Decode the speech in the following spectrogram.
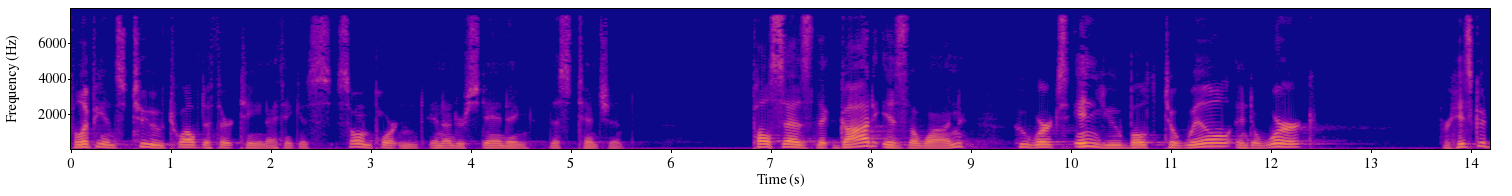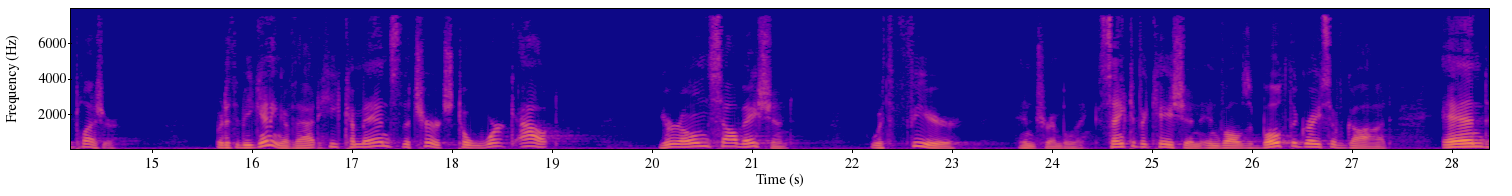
Philippians 2 12 to 13, I think, is so important in understanding this tension. Paul says that God is the one who works in you both to will and to work for his good pleasure. But at the beginning of that, he commands the church to work out your own salvation with fear and trembling. Sanctification involves both the grace of God and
